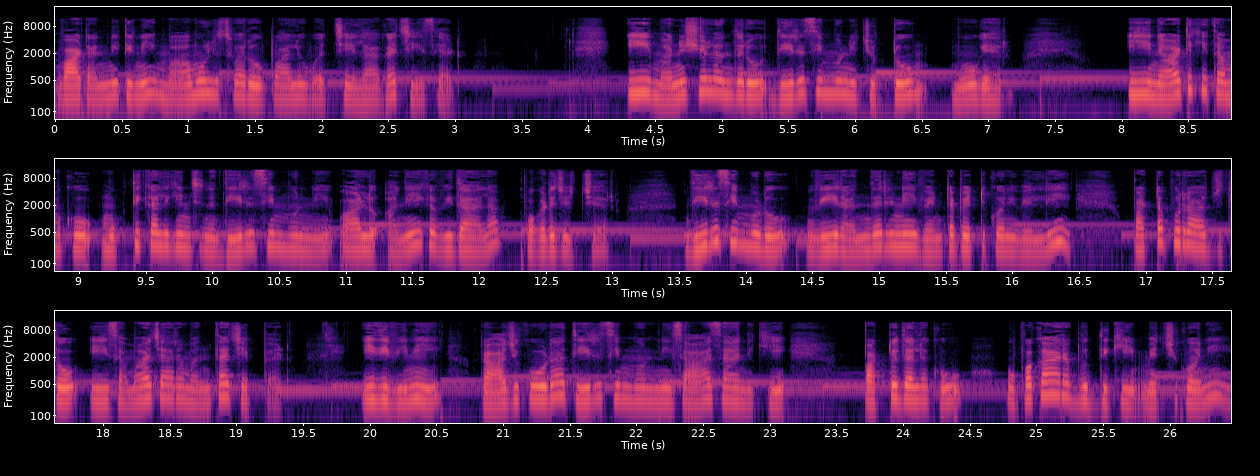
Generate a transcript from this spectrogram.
వాటన్నిటినీ మామూలు స్వరూపాలు వచ్చేలాగా చేశాడు. ఈ మనుషులందరూ ధీరసింహుని చుట్టూ మూగారు. ఈనాటికి తమకు ముక్తి కలిగించిన ధీరసింహుణ్ణి వాళ్ళు అనేక విధాల పొగడజొచ్చారు. ధీరసింహుడు వీరందరినీ వెంట పెట్టుకొని వెళ్ళి పట్టపురాజుతో ఈ సమాచారం అంతా చెప్పాడు. ఇది విని రాజు కూడా ధీరసింహుణ్ణి సాహసానికి పట్టుదలకు ఉపకార బుద్ధికి మెచ్చుకొని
